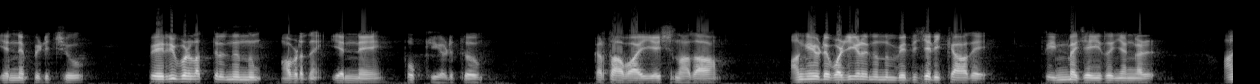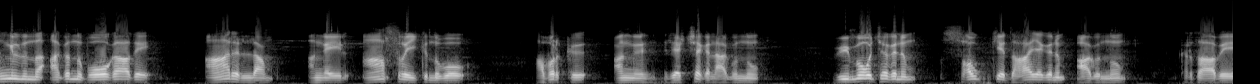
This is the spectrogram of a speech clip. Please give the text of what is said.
എന്നെ പിടിച്ചു. പെരുവെള്ളത്തിൽ നിന്നും അവിടുന്ന് എന്നെ പൊക്കിയെടുത്തു. കർത്താവായ യേശുനാഥ അങ്ങയുടെ വഴികളിൽ നിന്നും വ്യതിചരിക്കാതെ തിന്മ ചെയ്ത് ഞങ്ങൾ അങ്ങിൽ നിന്ന് അകന്നു പോകാതെ ആരെല്ലാം അങ്ങയിൽ ആശ്രയിക്കുന്നുവോ അവർക്ക് അങ്ങ് രക്ഷകനാകുന്നു. വിമോചകനും സൗഖ്യദായകനും ആകുന്നു. കർത്താവെ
